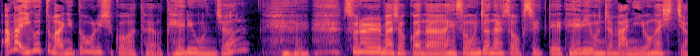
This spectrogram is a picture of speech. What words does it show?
아마 이것도 많이 떠올리실 것 같아요. 대리 운전? 술을 마셨거나 해서 운전할 수 없을 때 대리 운전 많이 이용하시죠.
